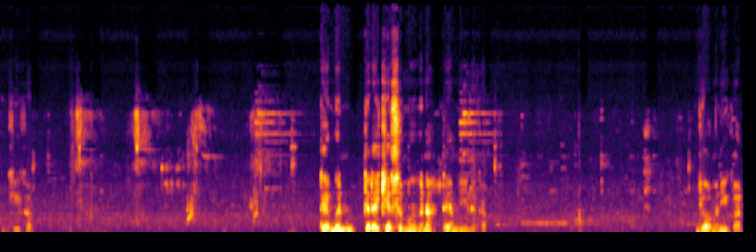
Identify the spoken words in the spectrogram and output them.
โอเคครับ แต่เหมือนจะได้แค่เสมอนะแต้มนี้นะครับ ย่อมานี่ก่อน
